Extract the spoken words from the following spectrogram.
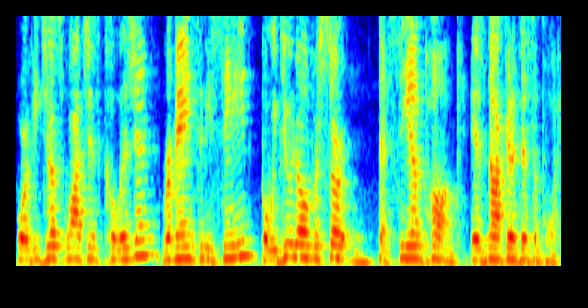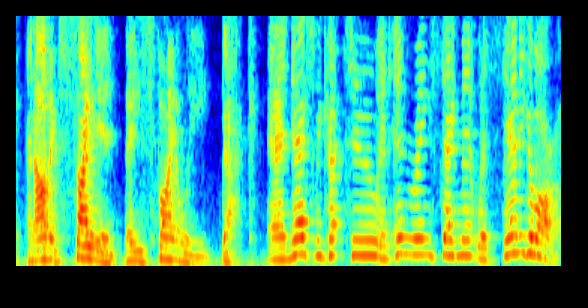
or if he just watches Collision remains to be seen, but we do know for certain that CM Punk is not going to disappoint. And I'm excited that he's finally back. And next, we cut to an in ring segment with Sammy Guevara.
